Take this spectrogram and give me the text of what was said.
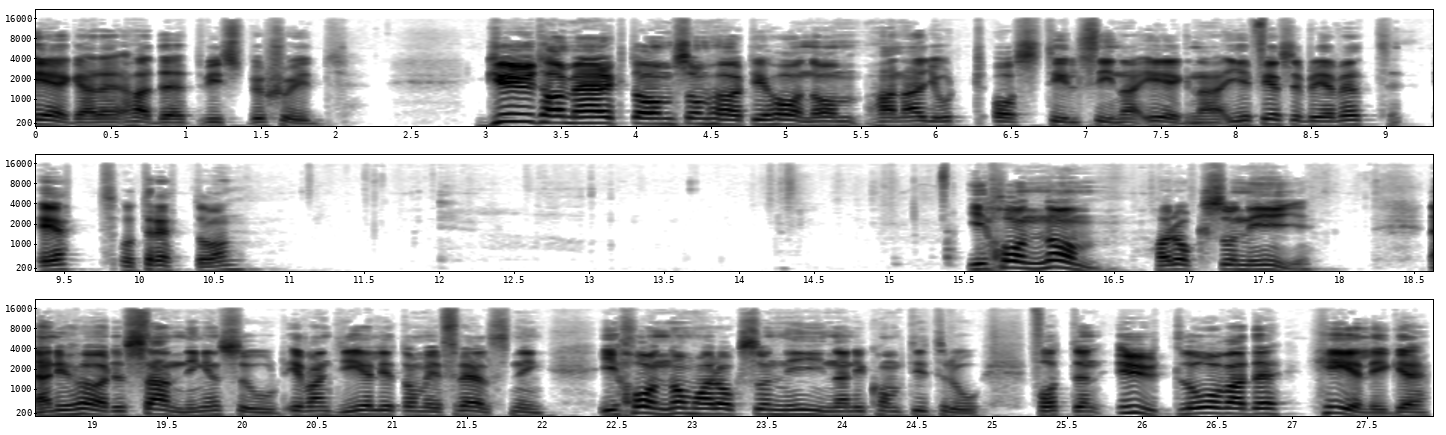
ägare hade ett visst beskydd. Gud har märkt dem som hör till honom, han har gjort oss till sina egna. I Efesierbrevet 1 och 13 I honom har också ni, när ni hörde sanningens ord, evangeliet om er frälsning, i honom har också ni, när ni kom till tro, fått den utlovade helige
